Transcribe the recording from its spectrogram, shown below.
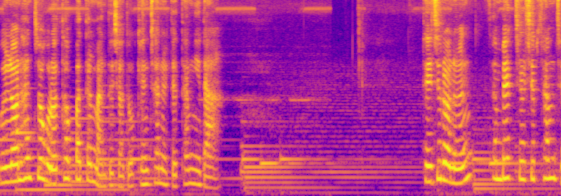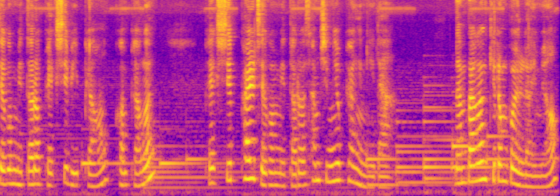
물론 한쪽으로 텃밭을 만드셔도 괜찮을 듯 합니다. 대지로는 373제곱미터로 112평, 건평은 118제곱미터로 36평입니다. 난방은 기름 보일러이며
